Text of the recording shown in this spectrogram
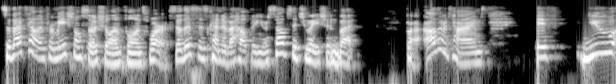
So that's how informational social influence works. So this is kind of a helping yourself situation, but for other times, if you,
